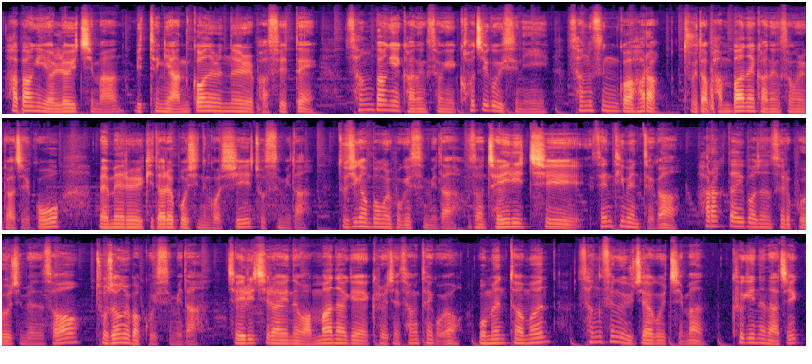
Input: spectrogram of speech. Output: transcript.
하방이 열려 있지만 미팅의 안건을 봤을 때 상방의 가능성이 커지고 있으니 상승과 하락 둘 다 반반의 가능성을 가지고 매매를 기다려 보시는 것이 좋습니다. 2시간 봉을 보겠습니다. 우선 제이리치 센티멘트가 하락 다이버전스를 보여주면서 조정을 받고 있습니다. 제이리치 라인은 완만하게 그려진 상태고요. 모멘텀은 상승을 유지하고 있지만 크기는 아직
